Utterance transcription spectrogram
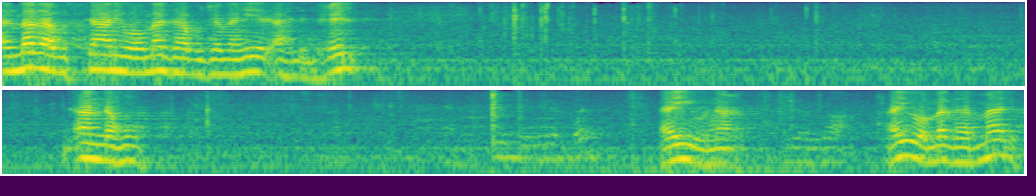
المذهب الثاني وهو مذهب جماهير أهل العلم أنه أيوة نعم. أيوة مذهب مالك.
